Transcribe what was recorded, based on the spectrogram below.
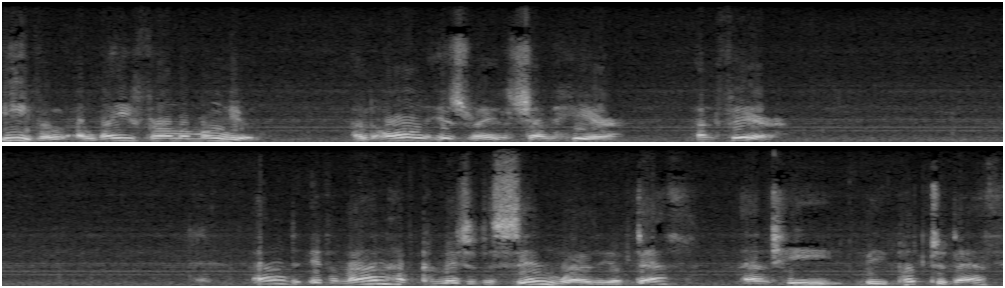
evil away from among you, and all Israel shall hear and fear. And if a man have committed a sin worthy of death, and he be put to death,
